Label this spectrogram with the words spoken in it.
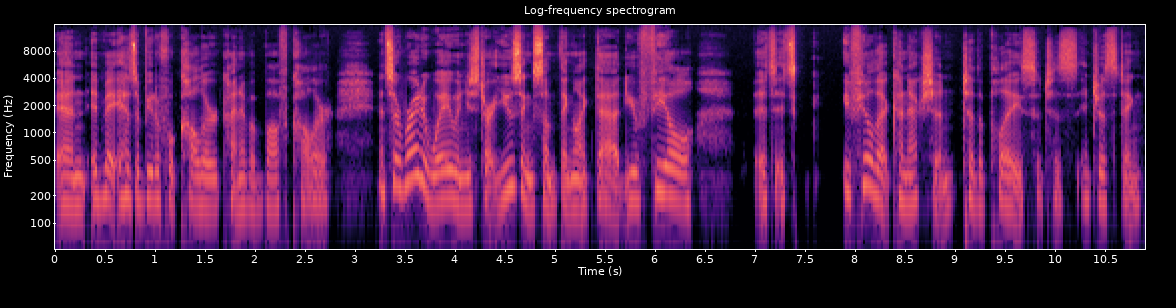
and it, may, has a beautiful color, kind of a buff color. And so right away, when you start using something like that, you feel it's it's you feel that connection to the place, which is interesting.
